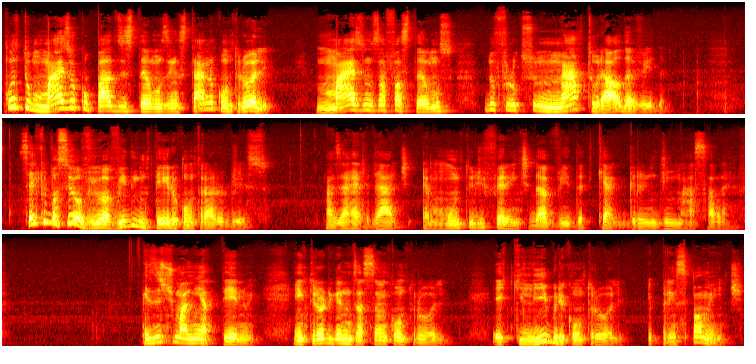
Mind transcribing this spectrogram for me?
Quanto mais ocupados estamos em estar no controle, mais nos afastamos do fluxo natural da vida. Sei que você ouviu a vida inteira o contrário disso, mas a realidade é muito diferente da vida que a grande massa leva. Existe uma linha tênue entre organização e controle, equilíbrio e controle, e principalmente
